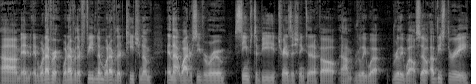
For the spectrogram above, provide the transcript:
Um, and and whatever whatever they're feeding them, whatever they're teaching them in that wide receiver room seems to be transitioning to the NFL um, really well. Really well. So of these three,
